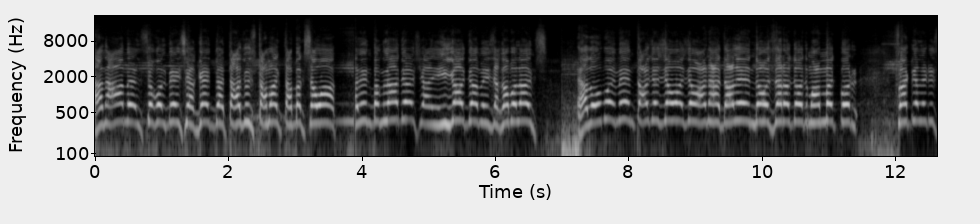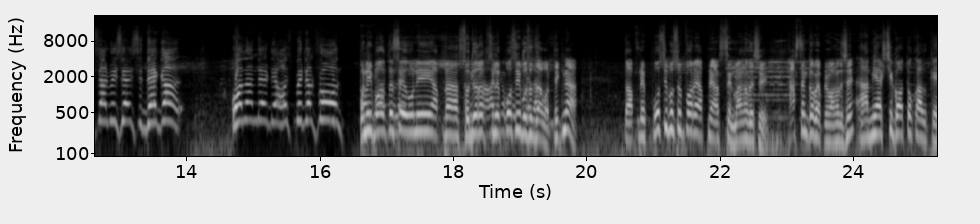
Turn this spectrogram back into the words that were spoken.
انا عامل شغل بيشة جدا تعزز طمك طبق سواق بعدين بنغلاديش يعني يجي قدامي اذا قبل امس هلو بوي مين تعزز زوا زوا انا دالين دو زرو دو محمد پور fertility services দেখা 100 hospital front উনি বলতেছে উনি আপনার সৌদি আরব ছিলেন পঁচিশ বছর যাবত ঠিক না তো আপনি পঁচিশ বছর পরে আপনি আসছেন বাংলাদেশে আসছেন কবে আপনি বাংলাদেশে আমি আসছি গতকালকে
